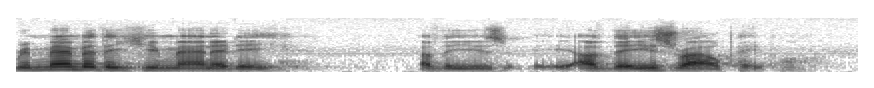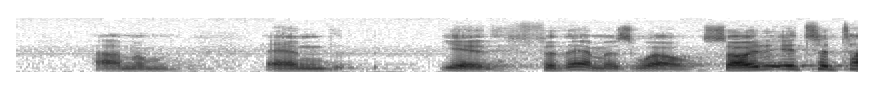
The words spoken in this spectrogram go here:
remember the humanity of the, of the Israel people. Um, and yeah, for them as well. So it's, a t-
